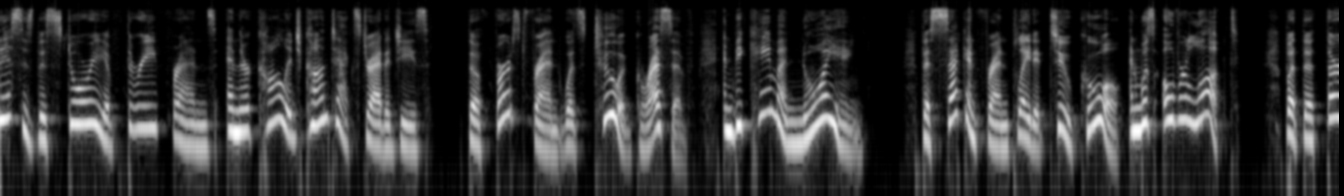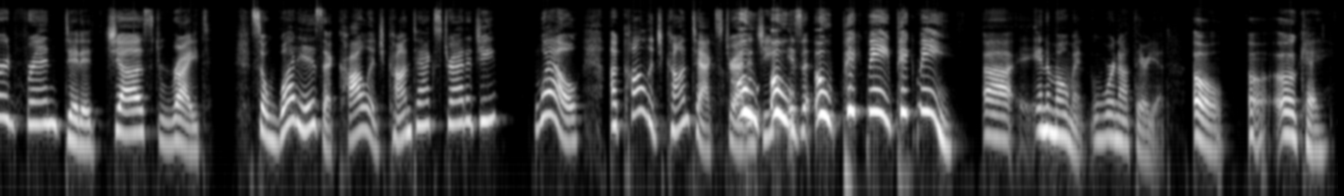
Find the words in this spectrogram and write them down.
This is the story of three friends and their college contact strategies. The first friend was too aggressive and became annoying. The second friend played it too cool and was overlooked. But the third friend did it just right. So, what is a college contact strategy? Well, a college contact strategy is a. oh, pick me, pick me. Uh, in a moment. We're not there yet. Oh, uh, okay.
